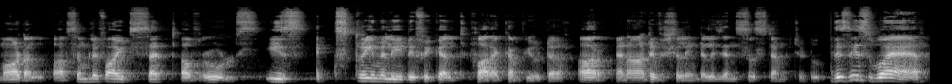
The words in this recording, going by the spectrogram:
model or simplified set of rules is extremely difficult for a computer or an artificial intelligence system to do. This is where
